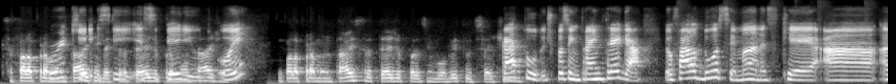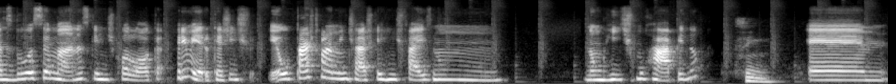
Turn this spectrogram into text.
Você fala para montagem que da esse, estratégia, esse pra período? montagem? Oi? Você fala para montar a estratégia para desenvolver tudo certinho? Pra tudo, tipo assim, pra entregar. Eu falo duas semanas, que é a, as duas semanas que a gente coloca. Primeiro, que a gente. Eu particularmente acho que a gente faz num, num ritmo rápido. Sim. É,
